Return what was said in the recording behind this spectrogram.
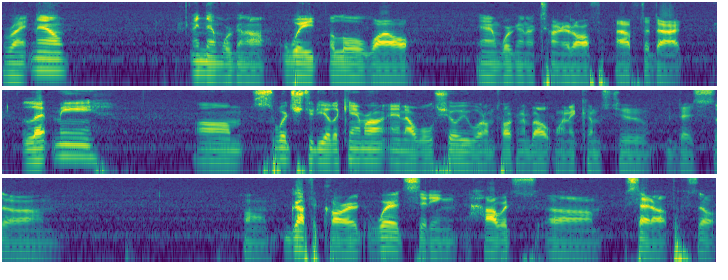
right now. And then we're gonna wait a little while and we're gonna turn it off after that. Let me um, switch to the other camera and I will show you what I'm talking about when it comes to this um, um, graphic card where it's sitting how it's um, set up. So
